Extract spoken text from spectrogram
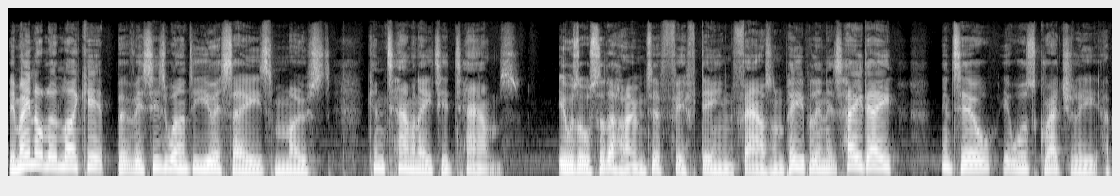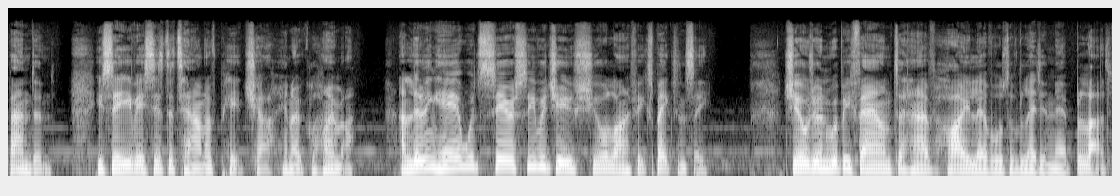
It may not look like it, but this is one of the USA's most contaminated towns. It was also the home to 15,000 people in its heyday until it was gradually abandoned. You see, this is the town of Picher in Oklahoma, and living here would seriously reduce your life expectancy. Children would be found to have high levels of lead in their blood,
